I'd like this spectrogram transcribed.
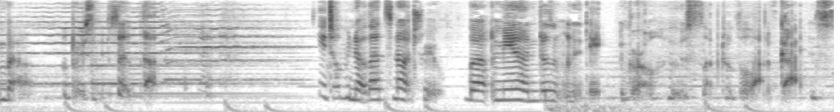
about the person who said that. He told me, no, that's not true. But a man doesn't want to date a girl who's slept with a lot of guys.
